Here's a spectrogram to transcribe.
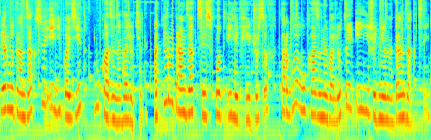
первую транзакцию и депозит в указанной валюте. От первой транзакции спот или фьючерсов, торгуя указанной валютой и ежедневной транзакции акций.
